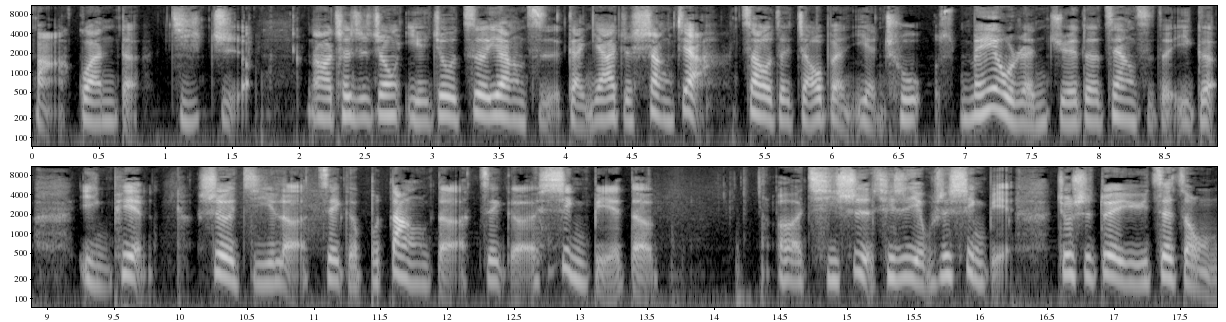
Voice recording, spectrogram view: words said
把关的机制哦。那陈时中也就这样子赶鸭子上架，照着脚本演出，没有人觉得这样子的一个影片涉及了这个不当的这个性别的呃歧视，其实也不是性别，就是对于这种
